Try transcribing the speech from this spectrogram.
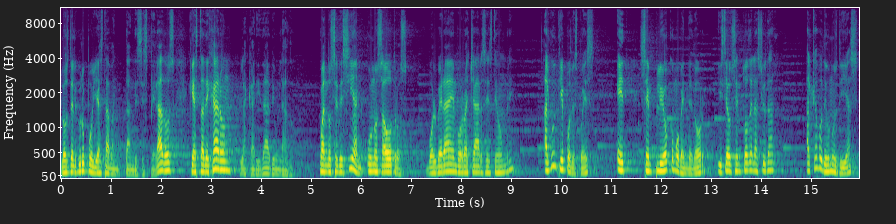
Los del grupo ya estaban tan desesperados que hasta dejaron la caridad de un lado. Cuando se decían unos a otros, ¿volverá a emborracharse este hombre? Algún tiempo después, Ed se empleó como vendedor y se ausentó de la ciudad. Al cabo de unos días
